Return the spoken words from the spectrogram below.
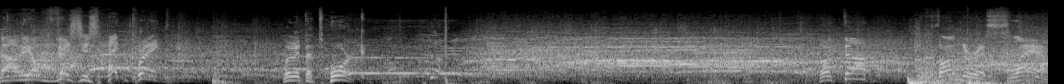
Now the old vicious head crank. Look at the torque. Hooked up. Thunderous slam.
